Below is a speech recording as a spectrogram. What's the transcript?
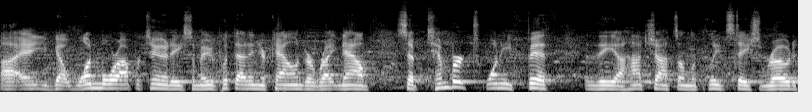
uh, and you've got one more opportunity, so maybe put that in your calendar right now. September 25th the uh, Hot Shots on Laclede Station Road.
